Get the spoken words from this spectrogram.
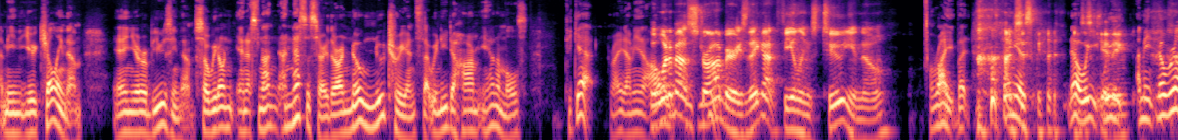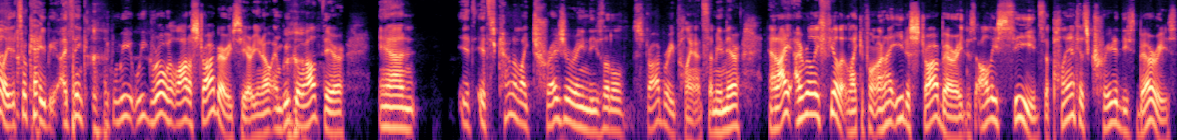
i mean you're killing them and you're abusing them. So we don't and it's not unnecessary. There are no nutrients that we need to harm animals to get right i mean But all what about strawberries? They got feelings too, you know. right but I'm is- just, kidding. no, I'm we, just kidding. we, I mean, no, really, it's okay. I think like we we grow a lot of strawberries here, you know, and we go Uh-huh. out there, and it, it's kind of like treasuring these little strawberry plants. I mean, they're and I, I really feel it. Like if when I eat a strawberry, there's all these seeds. The plant has created these berries,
